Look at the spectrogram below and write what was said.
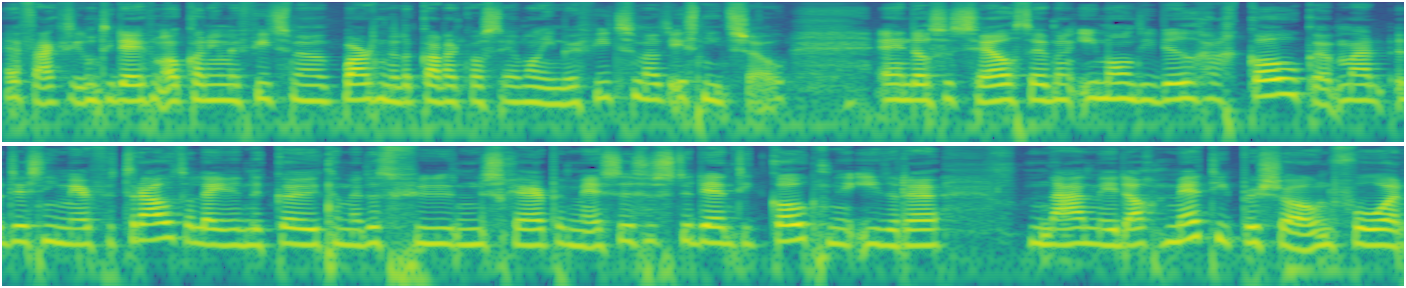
En vaak is iemand het idee van, oh, kan niet meer fietsen met mijn partner, dan kan ik vast helemaal niet meer fietsen. Maar dat is niet zo. En dat is hetzelfde. Hebben iemand die wil graag koken, maar het is niet meer vertrouwd alleen in de keuken met het vuur en de scherpe mes. Dus een student die kookt nu iedere namiddag met die persoon voor...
